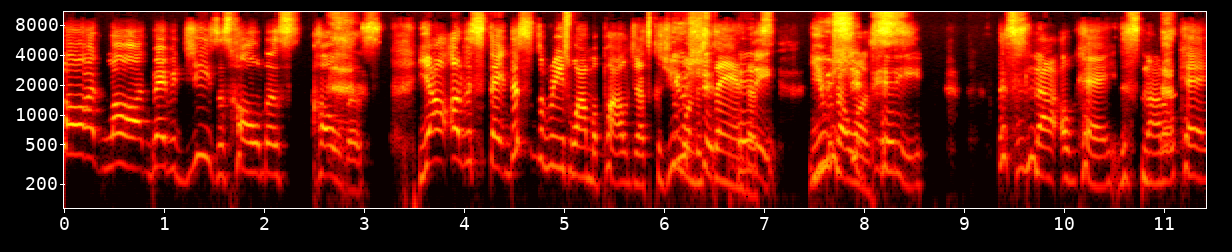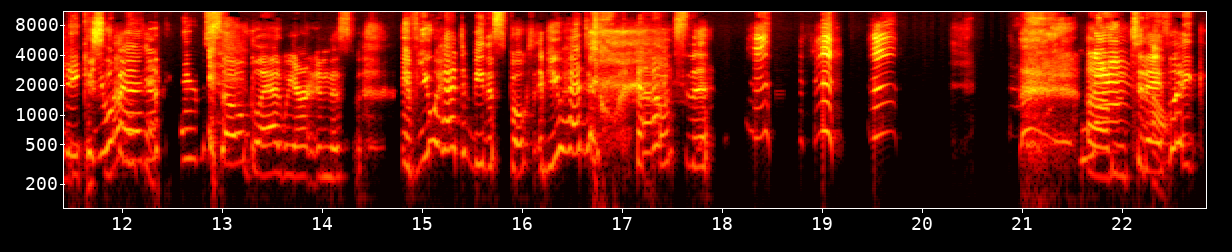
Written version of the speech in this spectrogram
Lord, Lord, baby Jesus, hold us, hold us. Y'all understand? This is the reason why I'm apologizing because you, You understand us. You, You, know us. pity This is not okay. This is not okay. Can This is you imagine? okay. I'm so glad we aren't in this. If you had to be the spokes, if you had to announce this, um, today's like,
